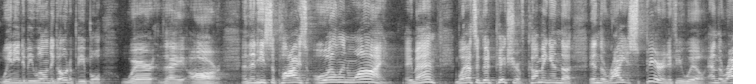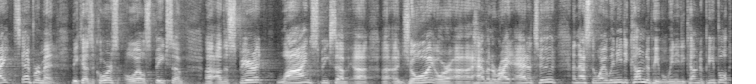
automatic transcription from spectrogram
We need to be willing to go to people where they are. And then he supplies oil and wine. Amen. Well, that's a good picture of coming in the in the right spirit, if you will, and the right temperament, because of course, oil speaks of uh, of the spirit, wine speaks of uh, a joy or uh, having the right attitude, and that's the way we need to come to people. We need to come to people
